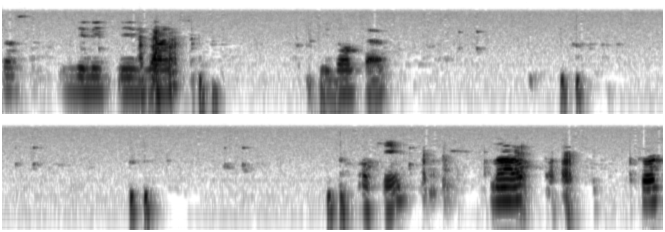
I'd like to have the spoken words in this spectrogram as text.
just delete these lines we don't have. Okay. Now first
